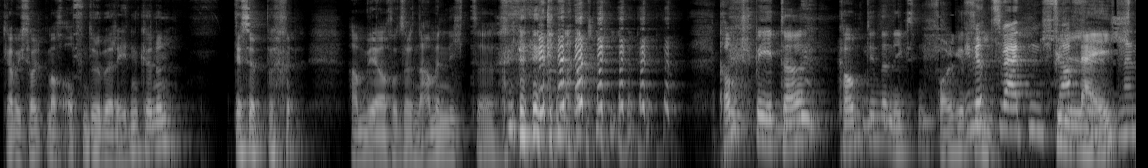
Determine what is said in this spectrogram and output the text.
glaube ich, sollten wir auch offen darüber reden können. Deshalb haben wir auch unsere Namen nicht äh, genannt. Kommt später, kommt in der nächsten Folge. In der zweiten Staffel. vielleicht- Nein,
